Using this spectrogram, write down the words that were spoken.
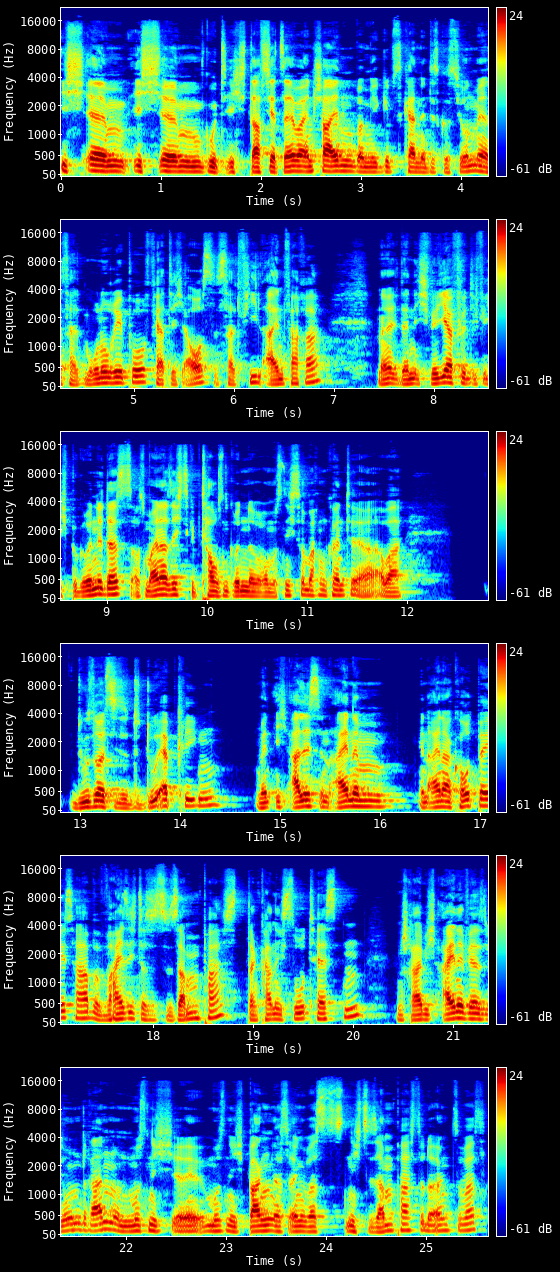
ich, ähm, ich, ähm, gut, ich darf es jetzt selber entscheiden. Bei mir gibt es keine Diskussion mehr. Es ist halt Monorepo, fertig aus. Ist halt viel einfacher. Ne? Denn ich will ja für dich, ich begründe das aus meiner Sicht. Es gibt tausend Gründe, warum es nicht so machen könnte. Ja, aber du sollst diese To-Do-App kriegen. Wenn ich alles in einem, in einer Codebase habe, weiß ich, dass es zusammenpasst. Dann kann ich so testen. Dann schreibe ich eine Version dran und muss nicht, äh, muss nicht bangen, dass irgendwas nicht zusammenpasst oder irgend sowas.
